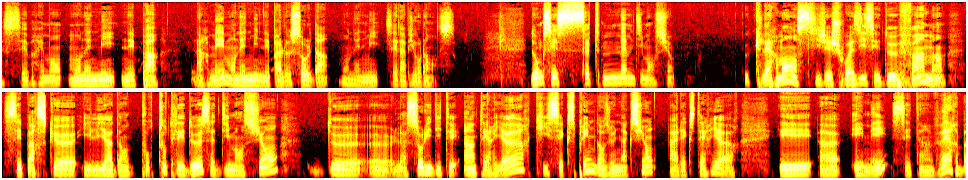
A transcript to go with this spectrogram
c'est vraiment mon ennemi n'est pas l'armée, mon ennemi n'est pas le soldat, mon ennemi c'est la violence. Donc c'est cette même dimension. Clairement, si j'ai choisi ces deux femmes, c'est parce qu'il y a pour toutes les deux cette dimension de euh, la solidité intérieure qui s'exprime dans une action à l'extérieur. Et euh, aimer, c'est un verbe.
